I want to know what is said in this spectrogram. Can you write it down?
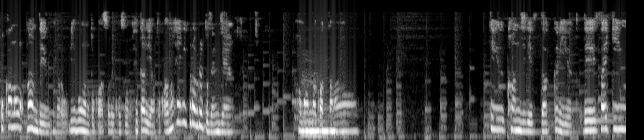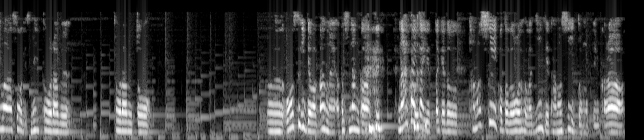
他の、なんで言うんだろう、リボーンとか、それこそヘタリアとか、あの辺に比べると全然、ハマんなかったなっていう感じです。ざっくり言うと。で、最近はそうですね、トーラブ、トーラブと、うーん、多すぎてわかんない。私なんか、何回か言ったけど、楽しいことが多い方が人生楽しいと思ってるから、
